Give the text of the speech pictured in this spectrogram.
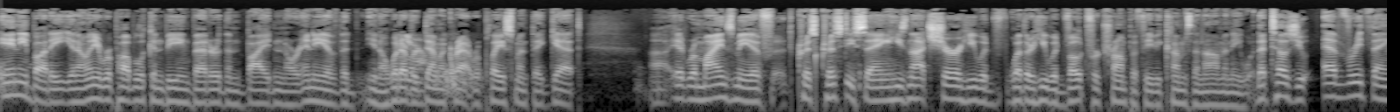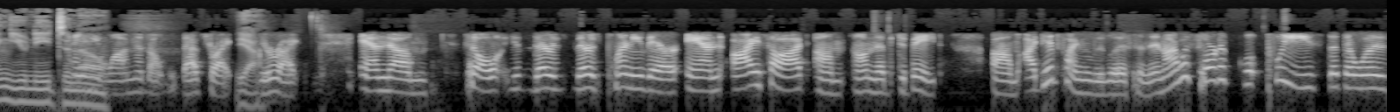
anybody, you know, any Republican being better than Biden or any of the, you know, whatever Yeah. Democrat replacement they get, uh, it reminds me of Chris Christie saying he's not sure he would whether he would vote for Trump if he becomes the nominee. That tells you everything you need to know. Anyone. That's right. Yeah. you're right. And um, so there's there's plenty there. And I thought um, on the debate, um, I did finally listen, and I was sort of pl- pleased that there was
